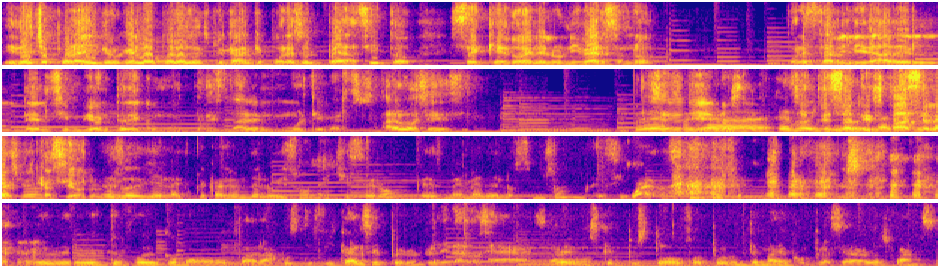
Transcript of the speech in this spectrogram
Y de hecho por ahí creo que por eso explicaban que por eso el pedacito se quedó en el universo, ¿no? Por esta habilidad del, del simbionte de como estar en multiversos. Algo así decía eso ya, eso y satisface la explicación. Eso y la explicación de lo hizo un hechicero, que es meme de los Simpsons, es igual. de repente fue como para justificarse, pero en realidad, o sea, sabemos que pues todo fue por un tema de complacer a los fans.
